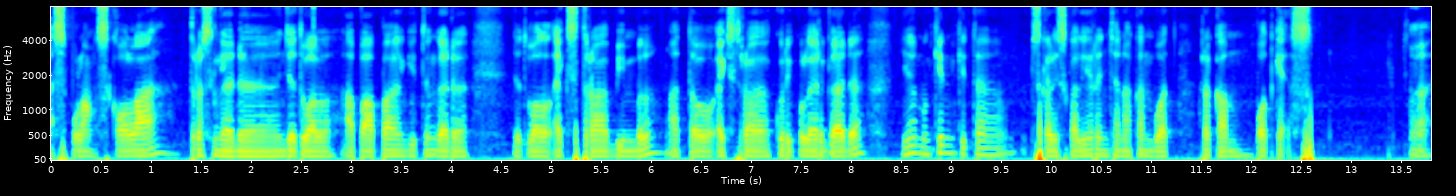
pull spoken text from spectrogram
sepulang sekolah terus nggak ada jadwal apa-apa gitu nggak ada jadwal ekstra bimbel atau ekstra kurikuler gak ada ya mungkin kita sekali-sekali rencanakan buat rekam podcast. Uh,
